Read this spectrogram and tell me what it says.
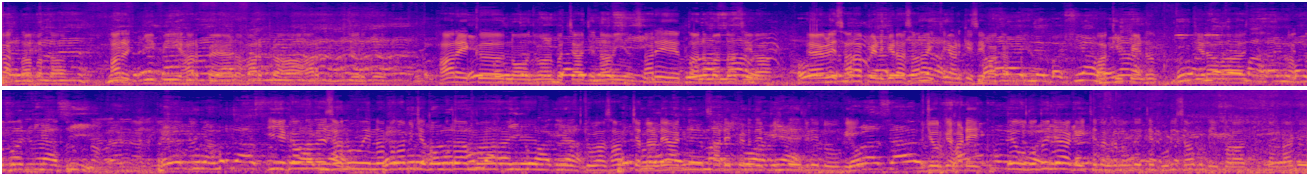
ਘਰ ਦਾ ਬੰਦਾ, ਹਰ ਬੀਬੀ, ਹਰ ਭੈਣ, ਹਰ ਭਰਾ, ਹਰ ਬਜ਼ੁਰਗ, ਹਰ ਇੱਕ ਨੌਜਵਾਨ ਬੱਚਾ ਜਿੰਨਾ ਵੀ ਆ, ਸਾਰੇ ਤਨ ਮਨ ਨਾਲ ਸੇਵਾ। ਐ ਵੇਲੇ ਸਾਰਾ ਪਿੰਡ ਜਿਹੜਾ, ਸਾਰਾ ਇੱਥੇ ਆਣ ਕੇ ਸੇਵਾ ਕਰਦੇ ਆ। ਬਾਕੀ ਪਿੰਡ ਜਿਹੜਾ ਵਾ ਇਹ ਗੱਲ ਦਾ ਵੀ ਸਾਨੂੰ ਇੰਨਾ ਪਤਾ ਵੀ ਜਦੋਂ ਦਾ ਮਹਾਰਾਜ ਨੇ ਚੋਲਾ ਸਾਹਿਬ ਚੱਲਣ ਡਿਆ ਕਿ ਸਾਡੇ ਪਿੰਡ ਦੇ ਪਿਛਲੇ ਜਿਹੜੇ ਲੋਕ ਸੀ ਬਜ਼ੁਰਗ ਸਾਡੇ ਤੇ ਉਦੋਂ ਤੋਂ ਹੀ ਲਿਆ ਕੇ ਇੱਥੇ ਲੰਗਰ ਲਾਉਂਦੇ ਇੱਥੇ ਬੁੜੀ ਸਾਹਿਬ ਹੁੰਦੀ ਬੜਾ ਤਗੜਾ ਕਿ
